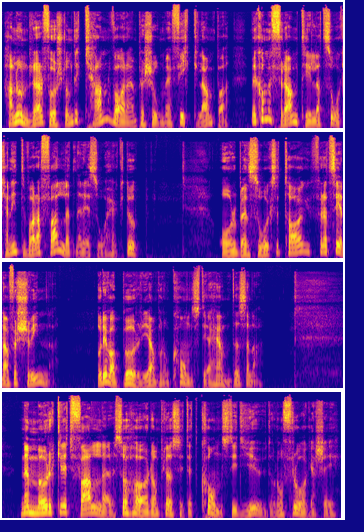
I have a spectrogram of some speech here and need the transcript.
Han undrar först om det kan vara en person med en ficklampa, men kommer fram till att så kan inte vara fallet när det är så högt upp. Orben sågs ett tag för att sedan försvinna. Och det var början på de konstiga händelserna. När mörkret faller så hör de plötsligt ett konstigt ljud och de frågar sig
